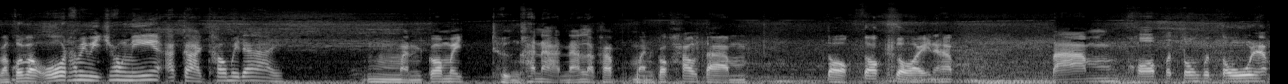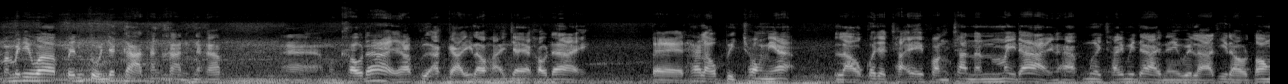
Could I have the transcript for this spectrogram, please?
บางคนบอกโอ้ถ้าไม่มีช่องนี้อากาศเข้าไม่ได้ มันก็ไม่ถึงขนาดนั้นหรอกครับ มันก็เข้าตามตอกตอกซอยนะครับ ตามขอบประตงประตูนะครับมันไม่ได้ว่าเป็นสูญญากาศทั้งคันนะครับอ่ามันเข้าได้นะครับคืออากาศที่เราหายใจเข้าได้ แต่ถ้าเราปิดช่องเนี้ย เราก็จะใช้ไอ้ฟังก์ชันนั้นไม่ได้นะครับ เมื่อใช้ไม่ได้ในเวลาที่เราต้อง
